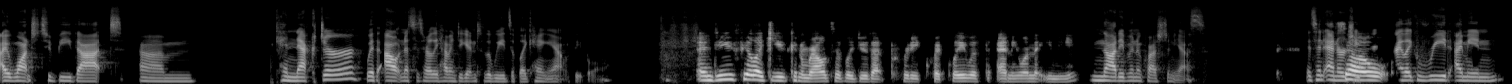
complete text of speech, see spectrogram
I want to be that um, connector without necessarily having to get into the weeds of like hanging out with people. And do you feel like you can relatively do that pretty quickly with anyone that you meet? Not even a question. Yes, it's an energy. So, I like read. I mean,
